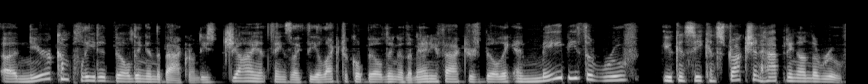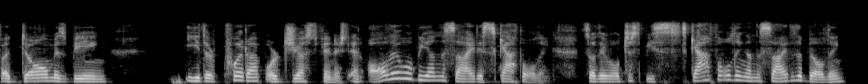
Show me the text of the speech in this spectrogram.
a near completed building in the background, these giant things like the electrical building or the manufacturer's building, and maybe the roof. You can see construction happening on the roof. A dome is being either put up or just finished. And all there will be on the side is scaffolding. So there will just be scaffolding on the side of the building,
